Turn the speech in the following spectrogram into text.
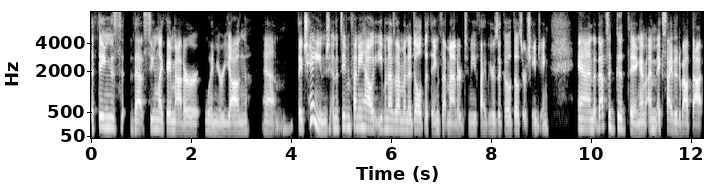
the things that seem like they matter when you're young um, they change. And it's even funny how, even as I'm an adult, the things that mattered to me five years ago, those are changing. And that's a good thing. I'm, I'm excited about that.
